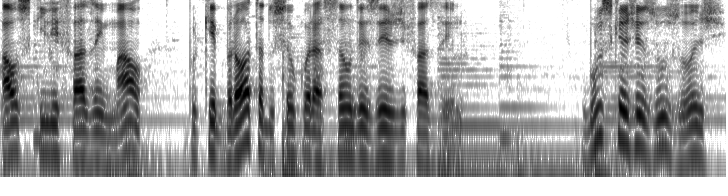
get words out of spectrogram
aos que lhe fazem mal, porque brota do seu coração o desejo de fazê-lo. Busque a Jesus hoje,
